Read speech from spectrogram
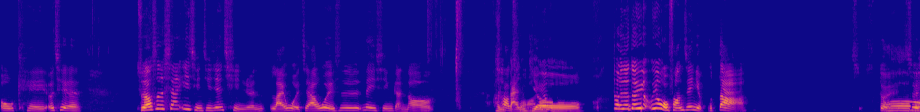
OK，而且主要是像疫情期间请人来我家，我也是内心感到很担忧。对对对，因为因为我房间也不大，对，哦、所以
